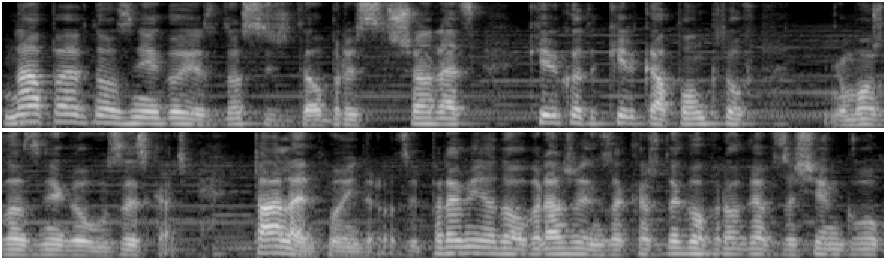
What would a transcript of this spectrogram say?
na pewno z niego jest dosyć dobry strzelec. Kilku, kilka punktów można z niego uzyskać. Talent, moi drodzy. Premia do obrażeń za każdego wroga w zasięgu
